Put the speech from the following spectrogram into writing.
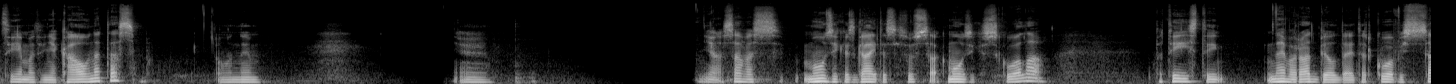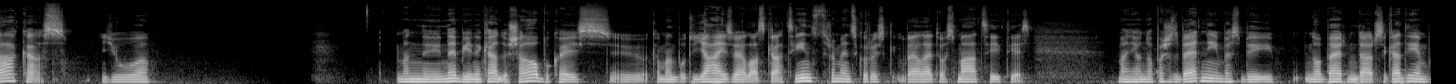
ciematiņa Kaunatas. Un, jā, savas mūzikas gaitas es uzsāku mūzikas skolā, pat īsti nevaru atbildēt, ar ko viss sākās, jo man nebija nekādu šaubu, ka, es, ka man būtu jāizvēlās kāds instruments, kuru es vēlētos mācīties. Man jau no pašas bērnības bija, no bērnu dārza gadiem,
